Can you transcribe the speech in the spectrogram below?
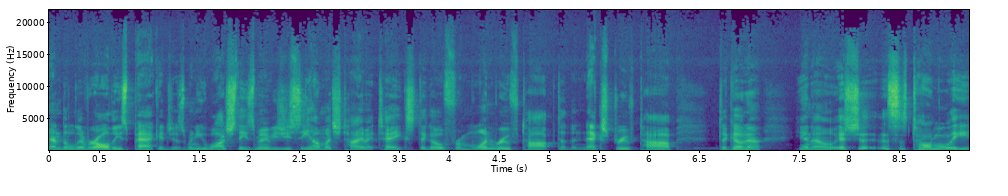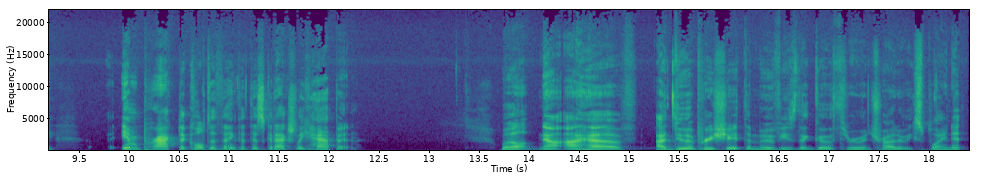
and deliver all these packages? When you watch these movies, you see how much time it takes to go from one rooftop to the next rooftop to go down. You know, it's just, this is totally impractical to think that this could actually happen. Well, now I have I do appreciate the movies that go through and try to explain it.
